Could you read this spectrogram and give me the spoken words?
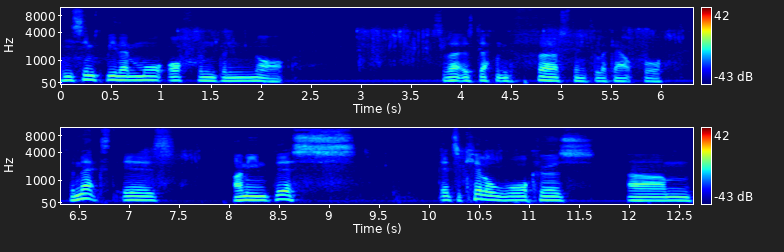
he seems to be there more often than not. So that is definitely the first thing to look out for. The next is, I mean, this, it's a kill all walkers um,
